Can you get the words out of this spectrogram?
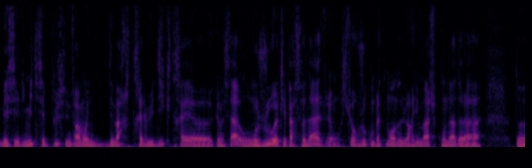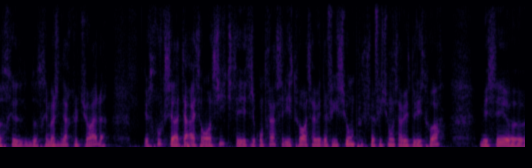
mais c'est limite, c'est plus une- vraiment une démarche très ludique, très euh, comme ça, où on joue avec les personnages, et on surjoue complètement de leur image qu'on a de, la, de notre, de notre imaginaire culturel. Et je trouve que c'est intéressant aussi, que c'est c'est le contraire, c'est l'histoire au service de la fiction, plus que la fiction au service de l'histoire. Mais c'est euh,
